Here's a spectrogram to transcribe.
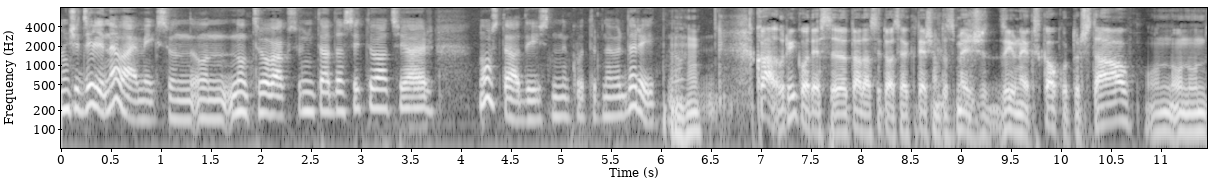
Viņš ir dziļi nelaimīgs, un, un nu, cilvēks viņu tādā situācijā ir nostādījis, neko tur nevar darīt. Nu. Mm -hmm. Kā rīkoties eh, tādā situācijā, ka tiešām tas meža dzīvnieks kaut kur tur stāv un, un, un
